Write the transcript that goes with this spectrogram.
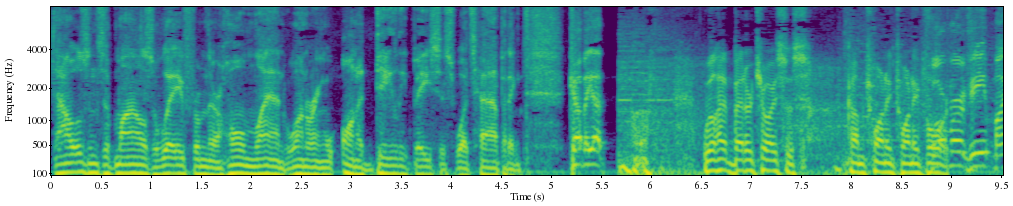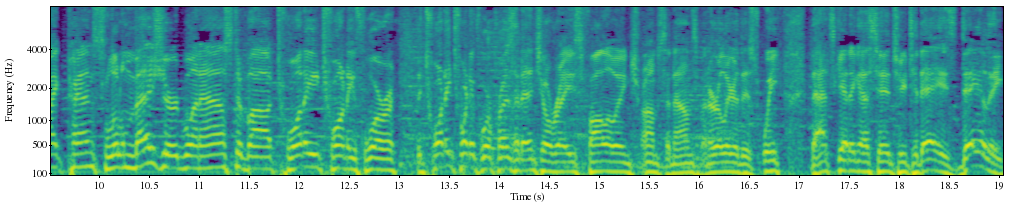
thousands of miles away from their homeland, wondering on a daily basis what's happening. Coming up, We'll have better choices come 2024. former V Mike Pence, a little measured when asked about 2024, the 2024 presidential race following Trump's announcement earlier this week. That's getting us into today's daily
